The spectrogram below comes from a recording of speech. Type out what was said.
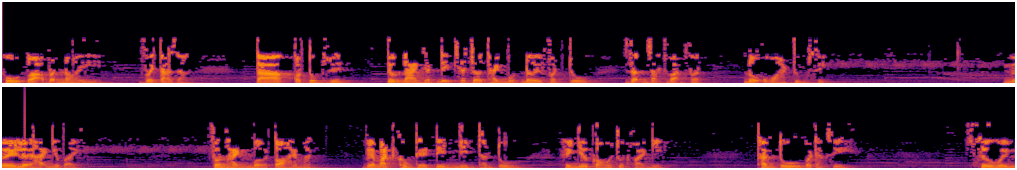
Thủ tọa vẫn nói với ta rằng, Ta có túc duyên, Tương lai nhất định sẽ trở thành một đời Phật chủ, Dẫn dắt vạn Phật, Độ hóa chúng sinh. Người lợi hại như vậy Phương Hành mở to hai mắt Về mặt không thể tin nhìn thần tú, Hình như còn có chút hoài nghi. Thần tú bất đắc dĩ. Sư huynh,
